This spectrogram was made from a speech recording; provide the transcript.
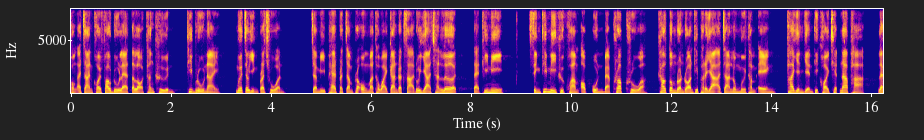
ของอาจารย์คอยเฝ้าดูแลตลอดทั้งคืน ที่บรูไนเมื่อเจ้าหญิงประชวรจะมีแพทย์ประจำพระองค์มาถวายการรักษาด้วยยาชั้นเลิศ แต่ที่นี่ สิ่งที่มีคือความอบอุ่นแบบครอบครัวข้าวต้มร้อนๆที่ภรรยาอาจารย์ลงมือทำเอง ผ้าเย็นๆที่คอยเช็ดหน้าผาก และ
